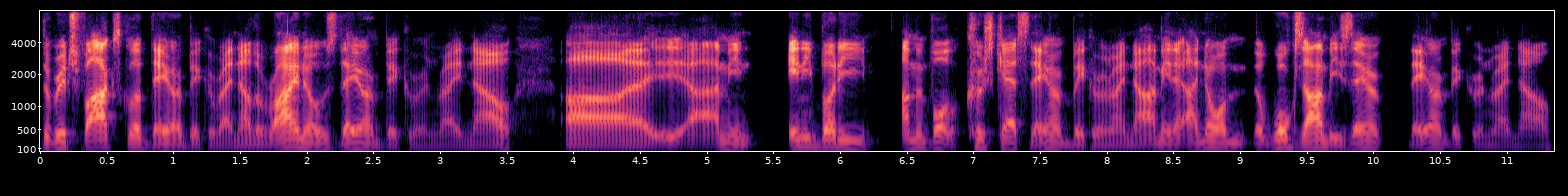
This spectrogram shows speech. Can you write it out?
The Rich Fox Club, they aren't bickering right now. The Rhinos, they aren't bickering right now. Uh, I mean, anybody I'm involved, Kush Cats, they aren't bickering right now. I mean, I know I'm woke zombies, they aren't they aren't bickering right now.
